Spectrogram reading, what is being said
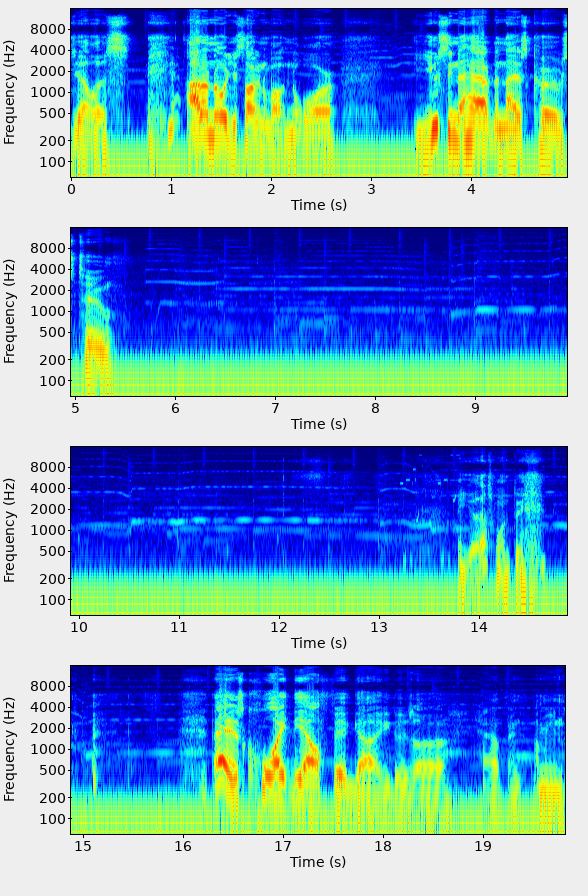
Jealous. I don't know what you're talking about, Noire. You seem to have the nice curves too. yeah, that's one thing. that is quite the outfit God Eater's uh having. I mean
